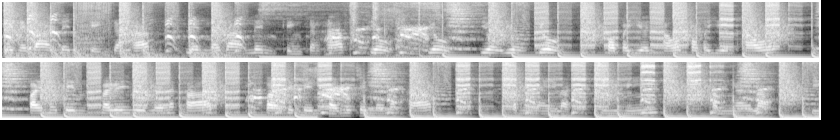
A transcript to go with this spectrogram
เล่นในบ้านเล่นเก่งจังครับ เล่นในบ้านเล่นเก่งจังครับ โยโยโยโยโยพอไปเยือนเขาพอไปเยือนเขาไปไม่เป็นไปไม่เป็นเลยนะครับ ไปไม่เป็นไปไม่เป็นเลยนะครับทำไงล่ะทีนี้ทำไงล่ะที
